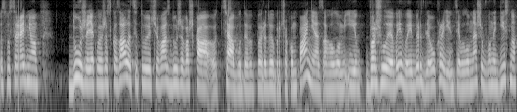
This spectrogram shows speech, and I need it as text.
безпосередньо. Дуже, як ви вже сказали, цитуючи вас, дуже важка ця буде передвиборча кампанія загалом і важливий вибір для українців. Головне, щоб вони дійсно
